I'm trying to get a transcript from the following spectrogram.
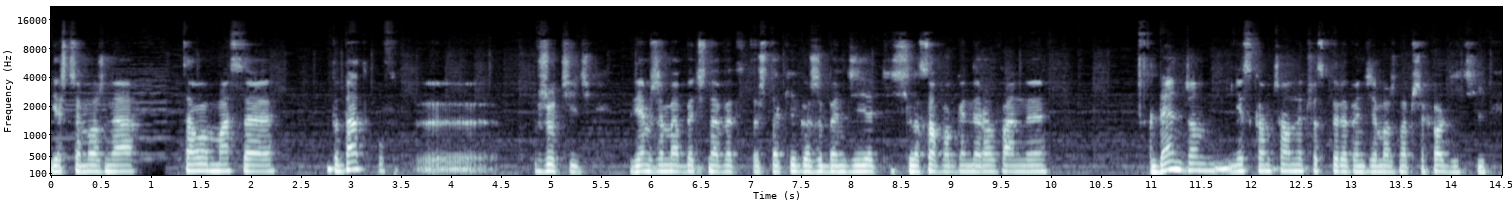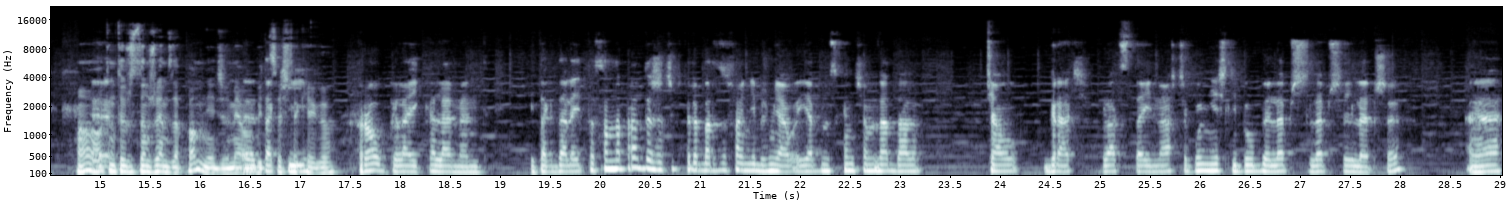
Jeszcze można całą masę dodatków yy, wrzucić. Wiem, że ma być nawet też takiego, że będzie jakiś losowo generowany dungeon nieskończony, przez który będzie można przechodzić i o, o tym to już zdążyłem zapomnieć, że miało być coś takiego. roguelike element i tak dalej. To są naprawdę rzeczy, które bardzo fajnie brzmiały. Ja bym z chęcią nadal chciał grać Bloodstain'a, szczególnie jeśli byłby lepszy, lepszy i lepszy. E,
